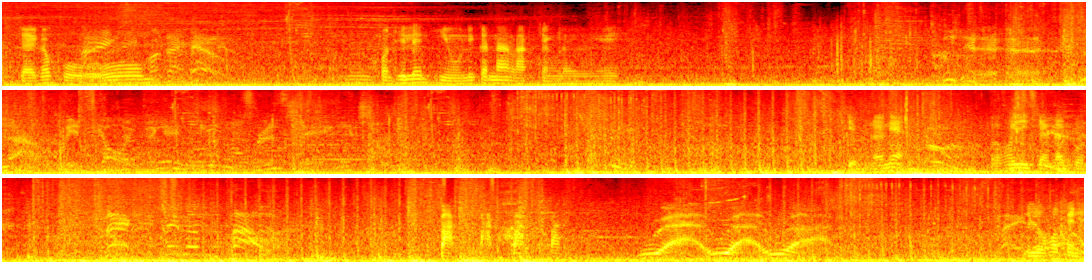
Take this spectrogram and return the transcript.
ขอบใจครับผมคนที่เล่นหิวนี่ก็น่ารักจังเลย เจ็บแล้วเนี่ยเดี๋ยวเขายิงจากด้านบนปักปักปักปักไม่รู้เขาไปไหน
